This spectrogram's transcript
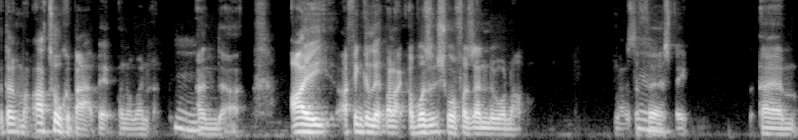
I don't, I'll talk about a bit when I went hmm. under. I I think a little bit like I wasn't sure if I was under or not. That was the hmm. first thing. Um,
